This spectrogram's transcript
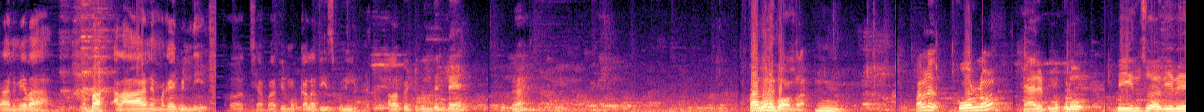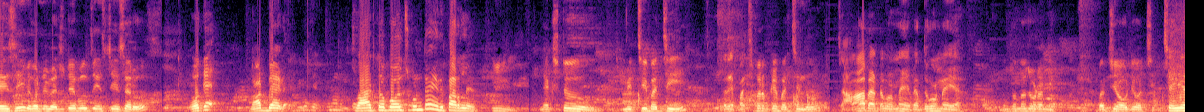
దాని మీద అబ్బా. అలా నిమ్మకాయ పిండి ఓ, చపాతీ ముక్క అలా తీసుకుని అలా పెట్టుకుని తింటే ఆ? పర్లేదు. బాగుందిరా. ఉమ్. పర్లేదు. కూరలో క్యారెట్ ముక్కలు బీన్స్ అవి ఇవి వేసి కొన్ని వెజిటేబుల్స్ వేసి చేశారు. ఓకే నాట్ బ్యాడ్ వాటితో పోల్చుకుంటే ఇది పర్లేదు. నెక్స్ట్ మిర్చి బజ్జీ అదే పచ్చిమిరపకాయ బజ్జీలు. చాలా పెద్దగా ఉన్నాయి పెద్దగా ఉన్నాయా? ఉందో చూడండి. బజ్జీ ఒకటి వచ్చి. చెయ్యి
